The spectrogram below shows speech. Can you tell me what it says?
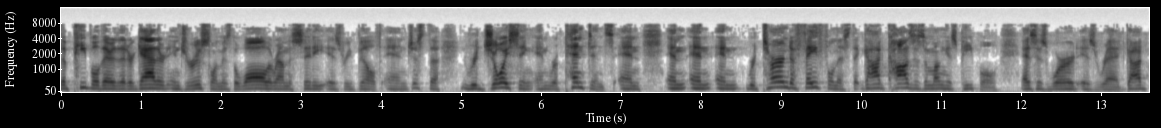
the people there that are gathered in Jerusalem as the wall around the city is rebuilt, and just the rejoicing and repentance and, and, and, and return to faithfulness that God causes among his people as his word is read. God,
